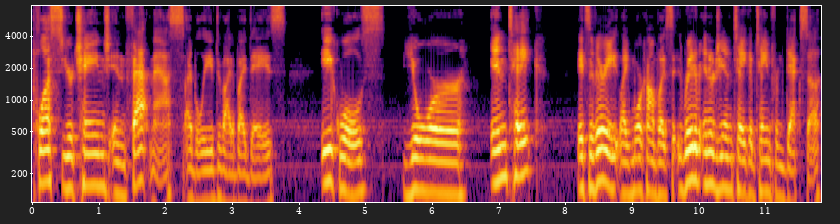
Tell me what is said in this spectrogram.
plus your change in fat mass, I believe, divided by days equals your intake. It's a very like more complex rate of energy intake obtained from DEXA.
